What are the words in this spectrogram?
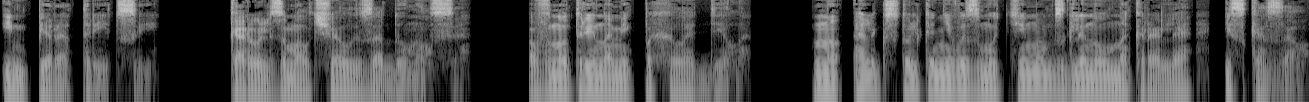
императрицей». Король замолчал и задумался. Внутри на миг похолодело. Но Алекс только невозмутимо взглянул на короля и сказал.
